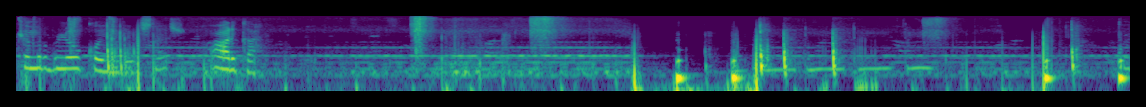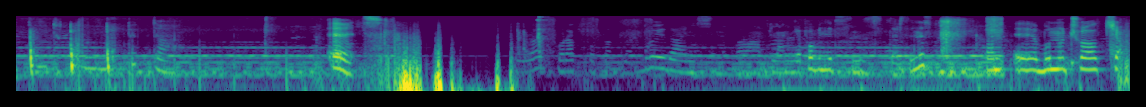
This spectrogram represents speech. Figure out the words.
kömür bloğu koyun gençler. Harika. Evet. Çorak da aynısını falan filan yapabilirsiniz isterseniz. Ben e, bunu çoğaltacağım.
